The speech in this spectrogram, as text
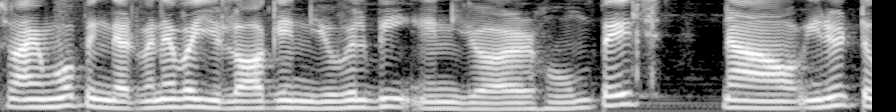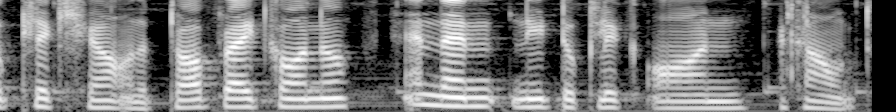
So I'm hoping that whenever you log in, you will be in your home page. Now you need to click here on the top right corner and then need to click on account.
